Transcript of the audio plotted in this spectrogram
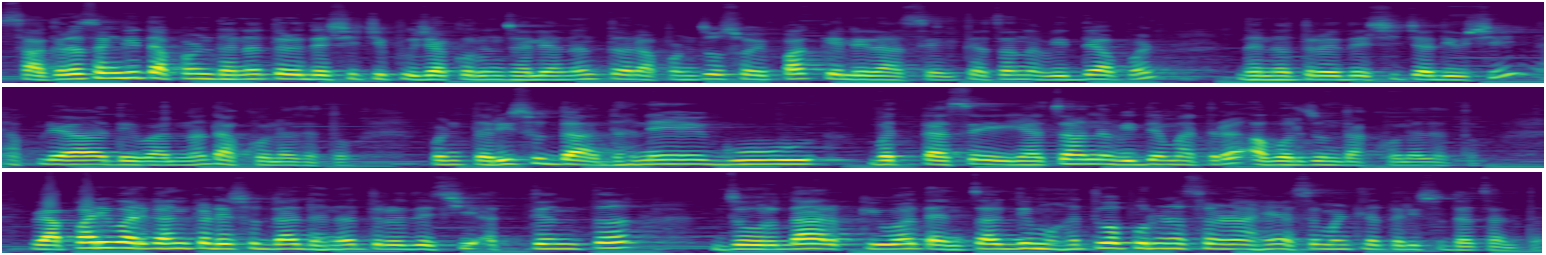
सागरसंगीत आपण धनत्रयोदशीची पूजा करून झाल्यानंतर आपण जो स्वयंपाक केलेला असेल त्याचा नैवेद्य आपण धनत्रयोदशीच्या दिवशी आपल्या देवांना दाखवला जातो. पण तरीसुद्धा धने गूळ बत्तासे ह्याचा नैवेद्य मात्र आवर्जून दाखवला जातो. व्यापारी वर्गांकडे सुद्धा धनत्रयोदशी अत्यंत जोरदार किंवा त्यांचा अगदी महत्त्वपूर्ण सण आहे असं म्हटलं तरीसुद्धा चालतं.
